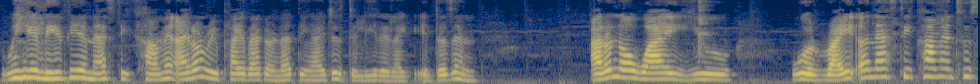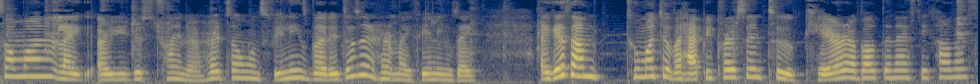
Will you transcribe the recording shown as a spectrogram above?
When you leave me a nasty comment, I don't reply back or nothing. I just delete it. Like, it doesn't... I don't know why you would write a nasty comment to someone. Like are you just trying to hurt someone's feelings? But it doesn't hurt my feelings. Like i guess i'm too much of a happy person to care about the nasty comments.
